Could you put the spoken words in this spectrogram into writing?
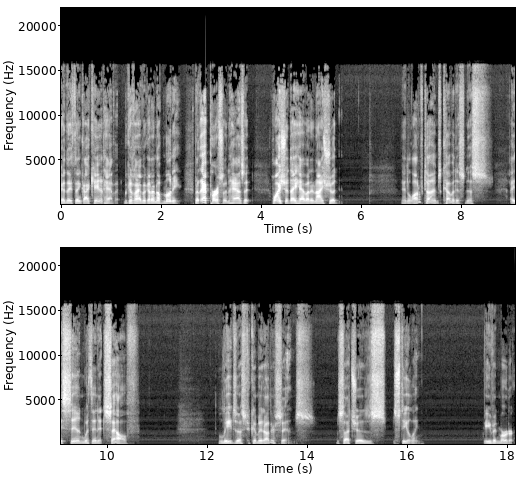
And they think I can't have it because I haven't got enough money. But that person has it. Why should they have it and I shouldn't? And a lot of times, covetousness, a sin within itself, leads us to commit other sins, such as stealing, even murder,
